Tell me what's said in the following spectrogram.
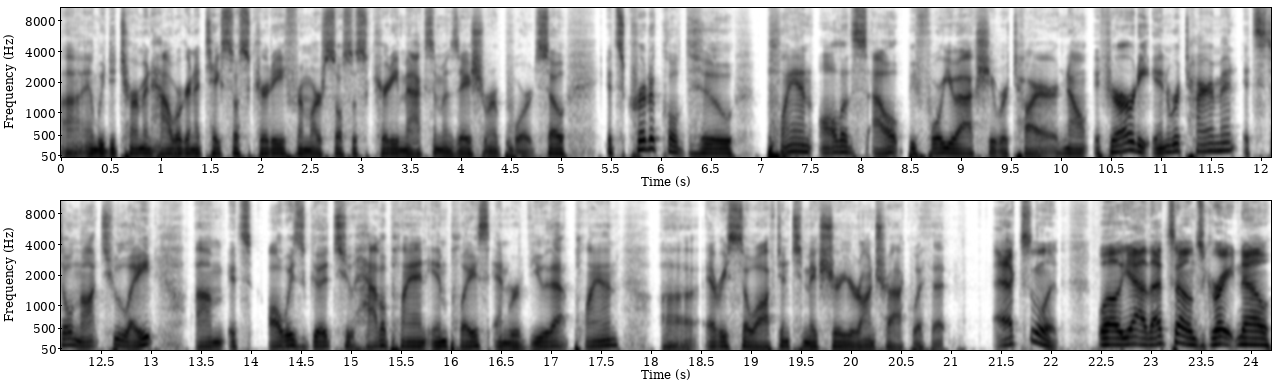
Uh, and we determine how we're going to take Social Security from our Social Security maximization report. So it's critical to plan all of this out before you actually retire. Now, if you're already in retirement, it's still not too late. Um, it's always good to have a plan in place and review that plan uh, every so often to make sure you're on track with it. Excellent. Well, yeah, that sounds great. Now,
